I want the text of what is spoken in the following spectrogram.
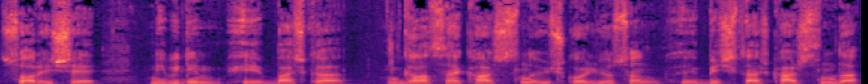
sonra işte ne bileyim e, başka Galatasaray karşısında 3 gol yiyorsan e, Beşiktaş karşısında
